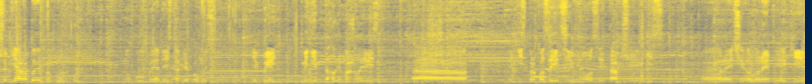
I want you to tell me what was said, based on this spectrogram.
щоб я робив, би, був, був, ну, був би я десь там якомусь, якби мені б дали можливість е, якісь пропозиції вносити там, чи якісь е, речі говорити, які, е,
